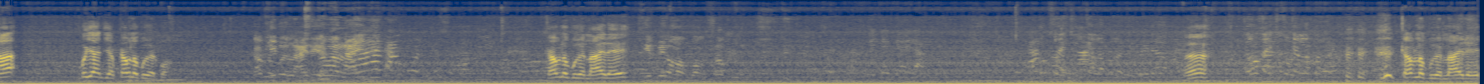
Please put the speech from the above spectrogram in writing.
ตะบ่ยานเหยียบกับระเบิดบ่ครับระเบิดหลายเดือว่าหลกับระเบิดหลายเด้คิดไม่ออกบอกซับเออกับระเบิดหลายเด้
